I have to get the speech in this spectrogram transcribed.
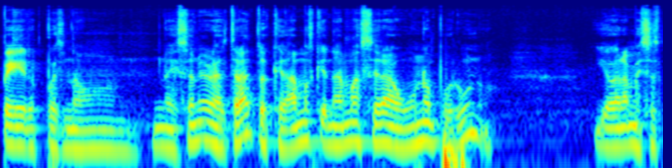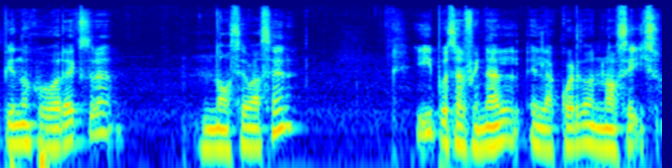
Pero pues no, no, eso no era el trato. Quedamos que nada más era uno por uno. Y ahora me estás pidiendo un jugador extra. No se va a hacer. Y pues al final el acuerdo no se hizo.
